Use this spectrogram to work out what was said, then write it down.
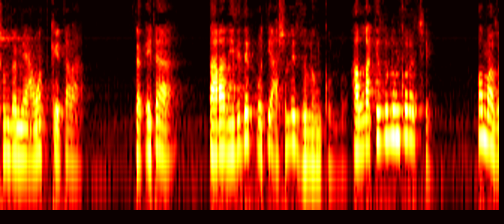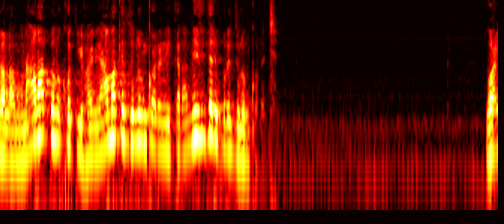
সুন্দর নিয়ামতকে তারা এটা তারা নিজেদের প্রতি আসলে জুলুম করল। আল্লাহকে জুলুম করেছে? ওমা মনে আমার কোনো ক্ষতি হয়নি। আমাকে জুলুম করেনি তারা, নিজেদের উপরে জুলুম করেছে। আর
